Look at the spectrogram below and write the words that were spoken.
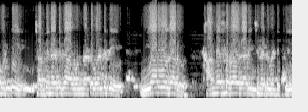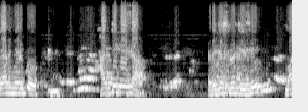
కొట్టి చంపినట్టుగా ఉన్నటువంటిది విఆర్ఓ గారు కామేశ్వరరావు గారు ఇచ్చినటువంటి ఫిర్యాదు మేరకు హత్య కేసు రిజిస్టర్ చేసి మా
